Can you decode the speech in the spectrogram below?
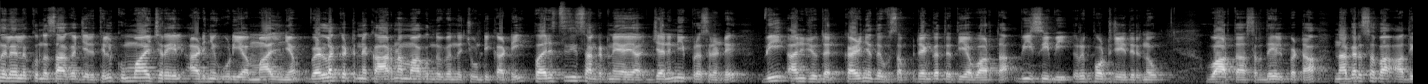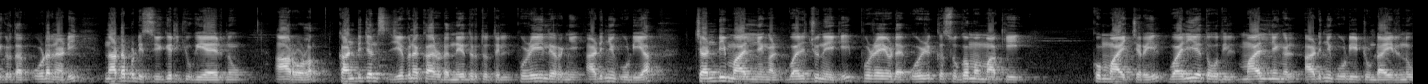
നിലനിൽക്കുന്ന സാഹചര്യത്തിൽ കുമ്മായച്ചിറയിൽ അടിഞ്ഞുകൂടിയ മാലിന്യം വെള്ളക്കെട്ടിന് കാരണമാകുന്നുവെന്ന് ചൂണ്ടിക്കാട്ടി പരിസ്ഥിതി സംഘടനയായ ജനനി പ്രസിഡന്റ് വി അനിരുദ്ധൻ കഴിഞ്ഞ ദിവസം രംഗത്തെത്തിയ വാർത്ത വി റിപ്പോർട്ട് ചെയ്തിരുന്നു. വാർത്ത ശ്രദ്ധയിൽപ്പെട്ട നഗരസഭാ അധികൃതർ ഉടനടി നടപടി സ്വീകരിക്കുകയായിരുന്നു. ആറോളം കണ്ടിജൻസ് ജീവനക്കാരുടെ നേതൃത്വത്തിൽ പുഴയിലിറങ്ങി അടിഞ്ഞുകൂടിയ ചണ്ടി മാലിന്യങ്ങൾ വലിച്ചു നീക്കി പുഴയുടെ ഒഴുക്ക് സുഗമമാക്കി. കുമ്മായിച്ചിറയിൽ വലിയ തോതിൽ മാലിന്യങ്ങൾ അടിഞ്ഞുകൂടിയിട്ടുണ്ടായിരുന്നു.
